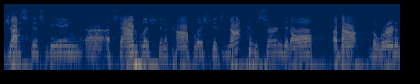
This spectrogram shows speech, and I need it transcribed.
justice being uh, established and accomplished. It's not concerned at all about the Word of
